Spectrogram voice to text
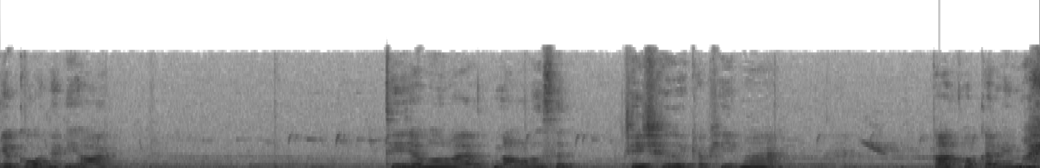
อย่าอย่าโกรธนะพี่ออสที่จะพูดว่าน้องรู้สึกเฉยๆกับพี่มาก ตอนคบกันใหม่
